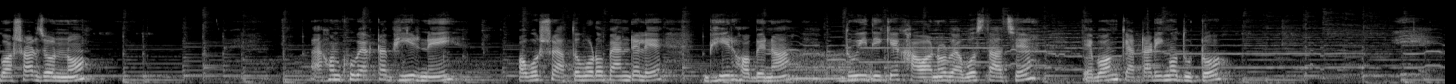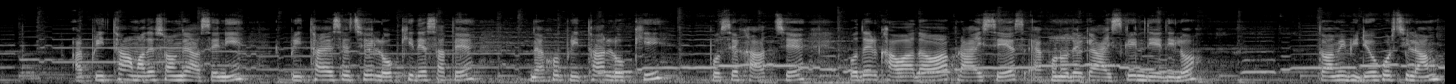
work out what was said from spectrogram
বসার জন্য। এখন খুব একটা ভিড় নেই। অবশ্য এত বড় প্যান্ডেলে ভিড় হবে না। দুই দিকে খাওয়ানোর ব্যবস্থা আছে এবং ক্যাটারিংও দুটো। আর পৃথা আমাদের সঙ্গে আসেনি। পৃথা এসেছে লক্ষ্মীদের সাথে। দেখো পৃথা লক্ষ্মী বসে খাচ্ছে। ওদের খাওয়া দাওয়া প্রায় শেষ। এখন ওদেরকে আইসক্রিম দিয়ে দিল। তো আমি ভিডিও করছিলাম।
